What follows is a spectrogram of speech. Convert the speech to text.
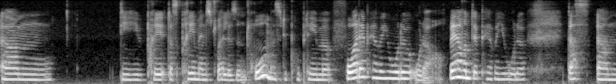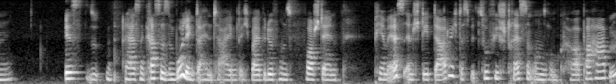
ähm, die das prämenstruelle Syndrom, also die Probleme vor der Periode oder auch während der Periode, das ähm, ist, da ist eine krasse Symbolik dahinter eigentlich, weil wir dürfen uns vorstellen, PMS entsteht dadurch, dass wir zu viel Stress in unserem Körper haben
